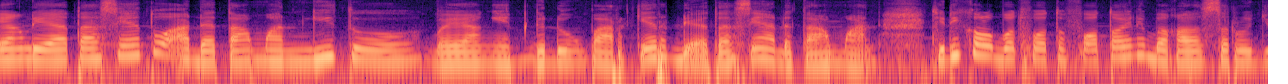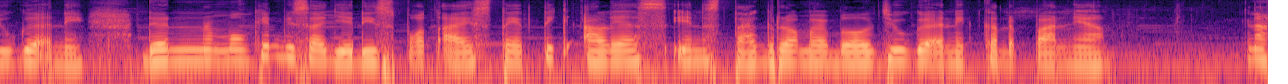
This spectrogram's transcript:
yang di atasnya tuh ada taman gitu. Bayangin, gedung parkir di atasnya ada taman. Jadi kalau buat foto-foto ini bakal seru juga nih. Dan mungkin bisa jadi spot estetik alias instagramable juga nih ke depannya. Nah,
